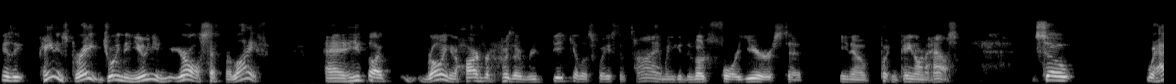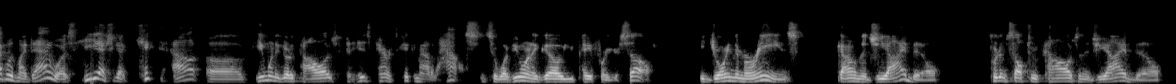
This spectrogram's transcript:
He was like, painting's great. Join the union. You're all set for life. And he thought rowing at Harvard was a ridiculous waste of time when you could devote four years to you know, putting paint on a house. So what happened with my dad was he actually got kicked out of, he wanted to go to college and his parents kicked him out of the house. And so well, if you want to go, you pay for it yourself. He joined the Marines, got on the GI Bill, put himself through college on the GI Bill,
